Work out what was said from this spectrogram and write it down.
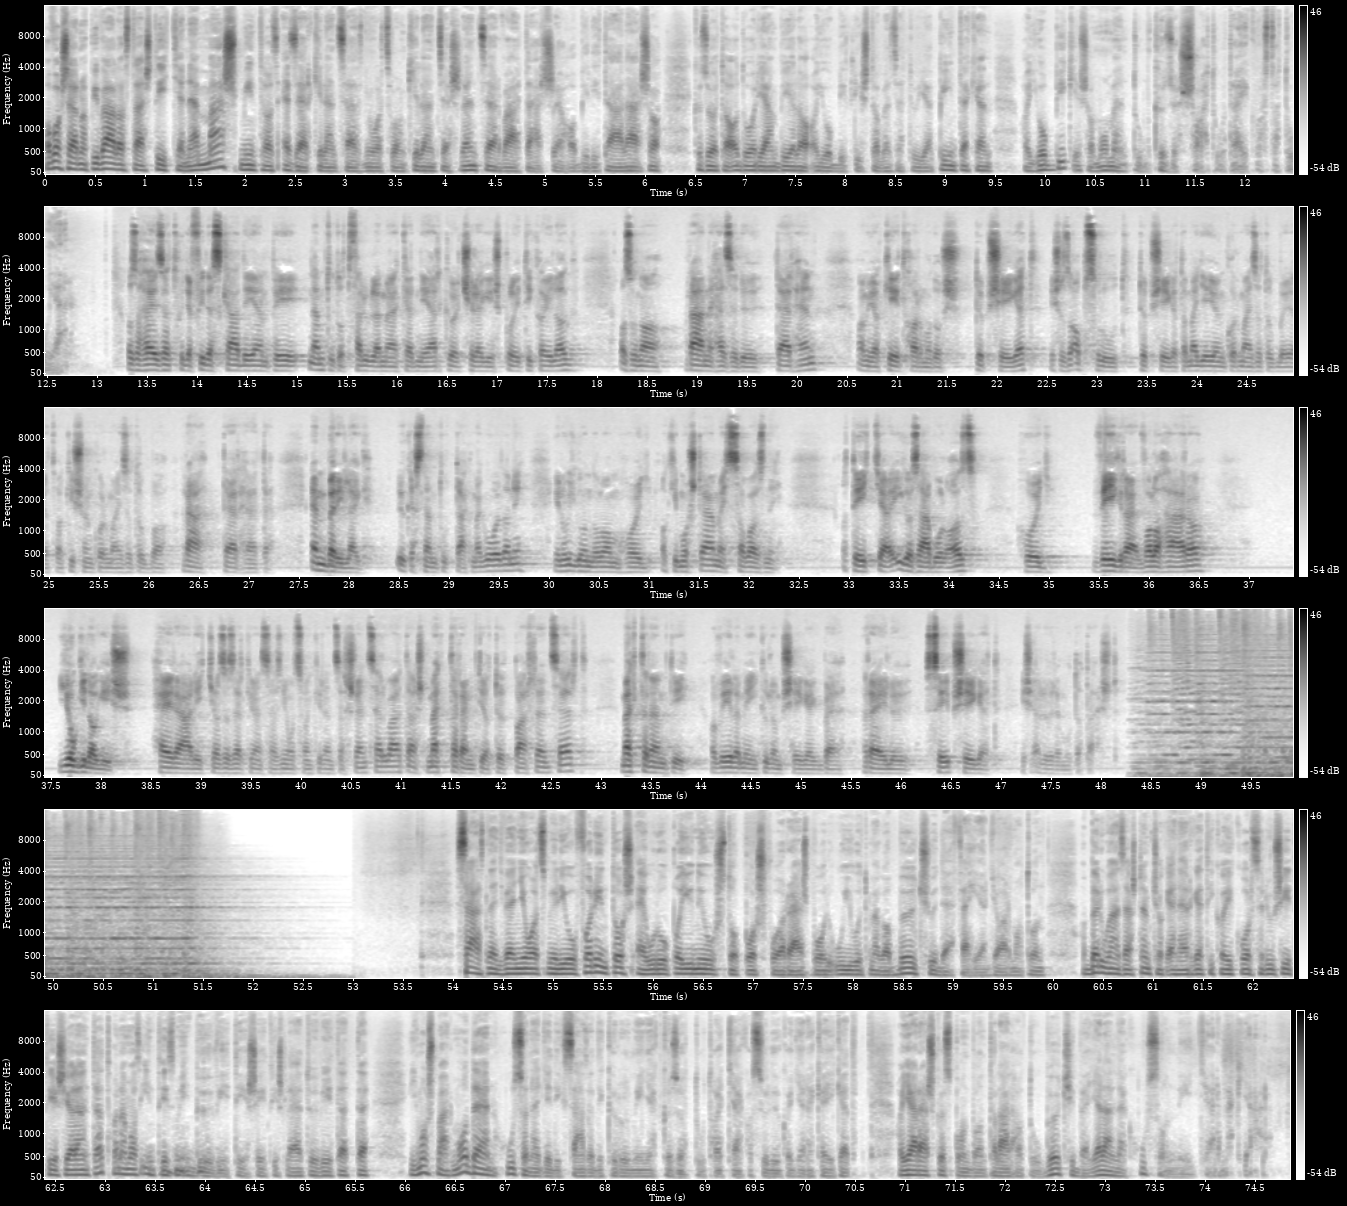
A vasárnapi választás tétje nem más, mint az 1989-es rendszerváltás rehabilitálása, közölte Adorján Béla, a Jobbik lista vezetője pénteken, a Jobbik és a Momentum közös sajtótájékoztatóján. Az a helyzet, hogy a Fidesz-KDNP nem tudott felülemelkedni erkölcsileg és politikailag azon a ránehezedő terhen, ami a kétharmados többséget és az abszolút többséget a megyei önkormányzatokba, illetve a kis önkormányzatokba ráterhelte. Emberileg ők ezt nem tudták megoldani. Én úgy gondolom, hogy aki most elmegy szavazni, a tétje igazából az, hogy végre valahára jogilag is helyreállítja az 1989-es rendszerváltást, megteremti a több pártrendszert, megteremti a véleménykülönbségekbe rejlő szépséget és előremutatást. 148 millió forintos Európai Uniós toppos forrásból újult meg a bölcsőde fehér gyarmaton. A beruházás nem csak energetikai korszerűsítés jelentett, hanem az intézmény bővítését is lehetővé tette. Így most már modern, 21. századi körülmények között tudhatják a szülők a gyerekeiket. A járásközpontban található bölcsiben jelenleg 24 gyermek jár.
